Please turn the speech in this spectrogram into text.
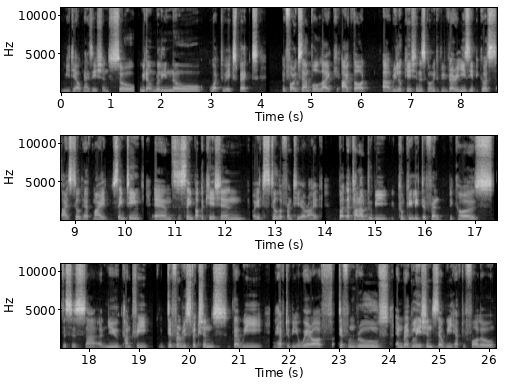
media organizations. So, we don't really know what to expect. For example, like I thought uh, relocation is going to be very easy because I still have my same team and the same publication. It's still a frontier, right? But it turned out to be completely different because this is uh, a new country, different restrictions that we have to be aware of, different rules and regulations that we have to follow.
